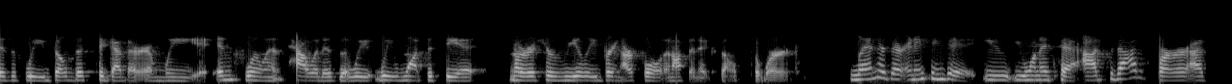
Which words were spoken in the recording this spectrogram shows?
is if we build this together and we influence how it is that we, we want to see it in order to really bring our full and authentic selves to work. Lynn is there anything that you, you wanted to add to that as far as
